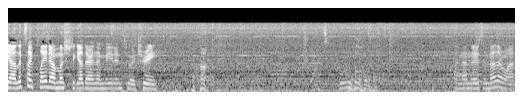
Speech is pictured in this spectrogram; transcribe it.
Yeah, it looks like Play-Doh mushed together and then made into a tree. That's cool. And then there's another one.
